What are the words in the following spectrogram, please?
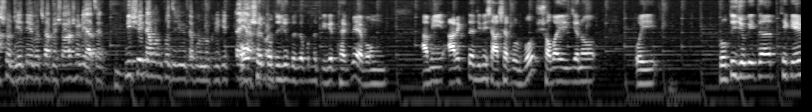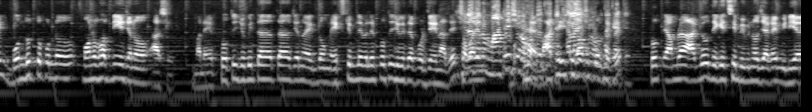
আসর যেহেতু এই বছর আপনি সরাসরি আছেন নিশ্চয়ই তেমন প্রতিযোগিতাপূর্ণ ক্রিকেটটাই অবশ্যই প্রতিযোগিতাপূর্ণ ক্রিকেট থাকবে এবং আমি আরেকটা জিনিস আশা করব সবাই যেন ওই প্রতিযোগিতা থেকে বন্ধুত্বপূর্ণ মনোভাব নিয়ে যেন আসে। মানে প্রতিযোগিতাটা যেন একদম এক্সট্রিম লেভেলের প্রতিযোগিতা পর্যায়ে না যায় সবাই যেন মাঠেই হ্যাঁ, সীমাবদ্ধ থাকে, আমরা আগেও দেখেছি বিভিন্ন জায়গায় মিডিয়া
